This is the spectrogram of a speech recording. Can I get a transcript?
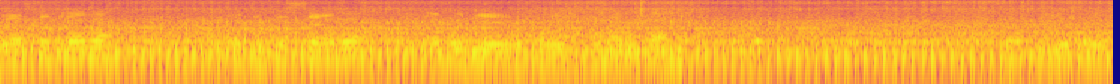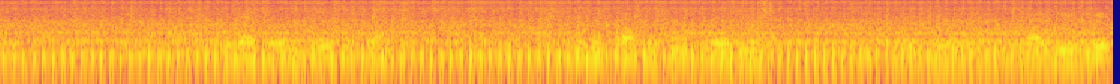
Відвести треба, потім до треба однією рукою, двома руками. Все, поїхало. Колеса вон крутиться. Буде тракторському положенні. Задній хід,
